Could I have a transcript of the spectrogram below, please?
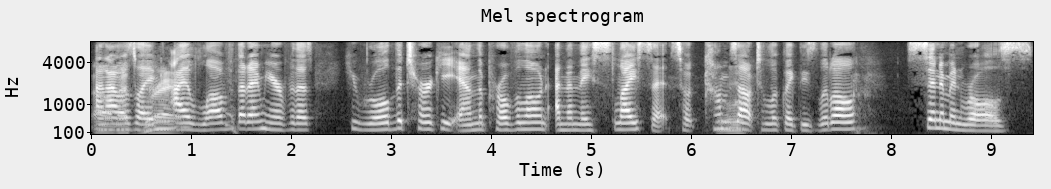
And Oh, I was like, great. I love that I'm here for this. He rolled the turkey and the provolone and then they slice it. So it comes out to look like these little cinnamon rolls.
